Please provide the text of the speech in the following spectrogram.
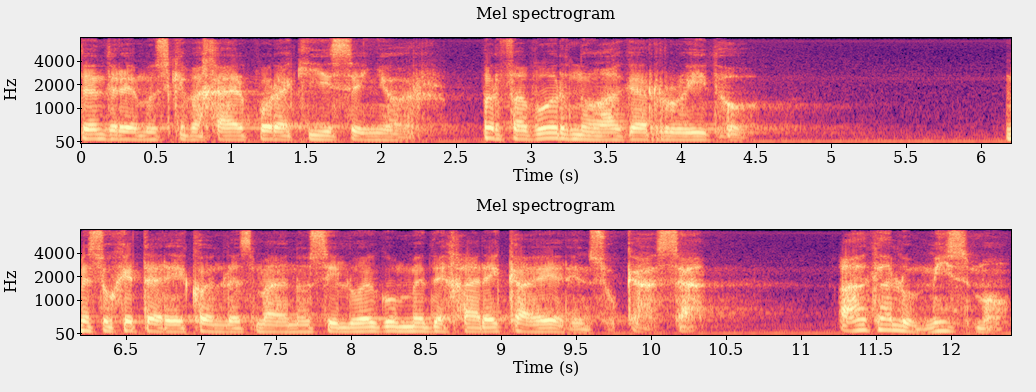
Tendremos que bajar por aquí, señor. Por favor, no haga ruido. Me sujetaré con las manos y luego me dejaré caer en su casa. Haga lo mismo.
